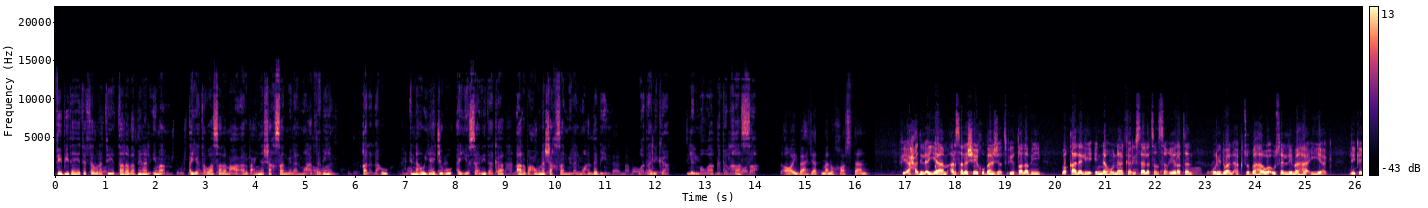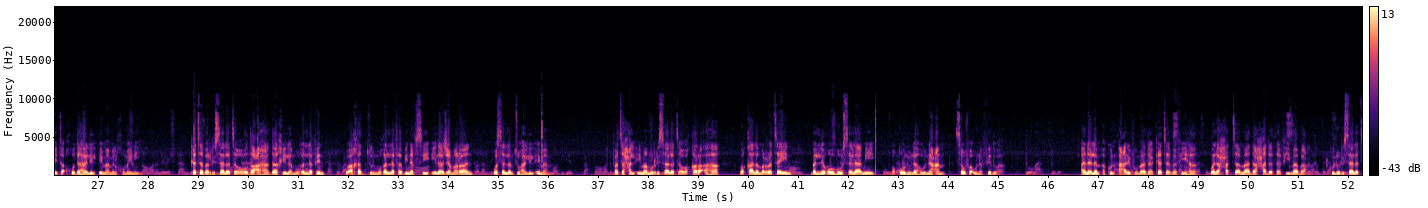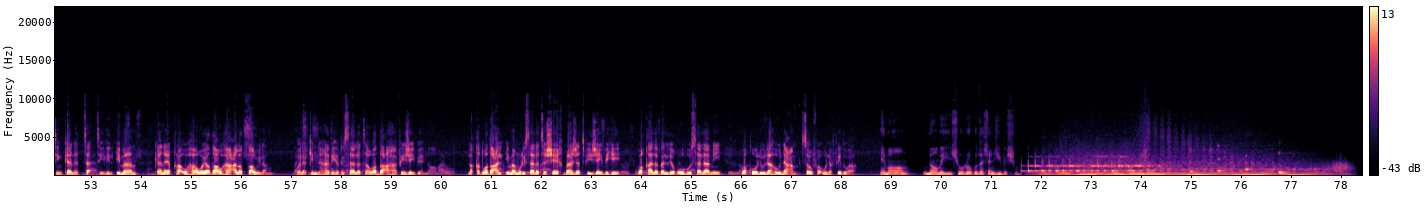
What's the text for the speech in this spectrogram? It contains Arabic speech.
في بداية الثورة طلب من الإمام أن يتواصل مع أربعين شخصا من المهذبين. قال له إنه يجب أن يساندك أربعون شخصا من المهذبين وذلك للمواقف الخاصة. في أحد الأيام أرسل الشيخ بهجت في طلبي وقال لي إن هناك رسالة صغيرة أريد أن أكتبها وأسلمها إياك. لكي تأخذها للإمام الخميني. كتب الرسالة ووضعها داخل مغلف وأخذت المغلف بنفسي إلى جمران وسلمتها للإمام. فتح الإمام الرسالة وقرأها وقال مرتين بلغوه سلامي وقولوا له نعم سوف أنفذها. أنا لم أكن أعرف ماذا كتب فيها ولا حتى ماذا حدث فيما بعد. كل رسالة كانت تأتي للإمام كان يقرأها ويضعها على الطاولة ولكن هذه الرسالة وضعها في جيبه. لقد وضع الإمام رسالة الشيخ بهجت في جيبه وقال بلغوه سلامي وقولوا له نعم سوف أنفذها. إمام نامه ایشون رو گذاشتن جیبشون.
